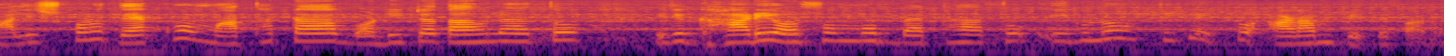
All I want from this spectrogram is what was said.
মালিশ করো। দেখো মাথাটা বডিটা তাহলে হয়তো এই যে ঘাড়ে অসম্ভব ব্যথা, তো এগুলো থেকে একটু আরাম পেতে পারো।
